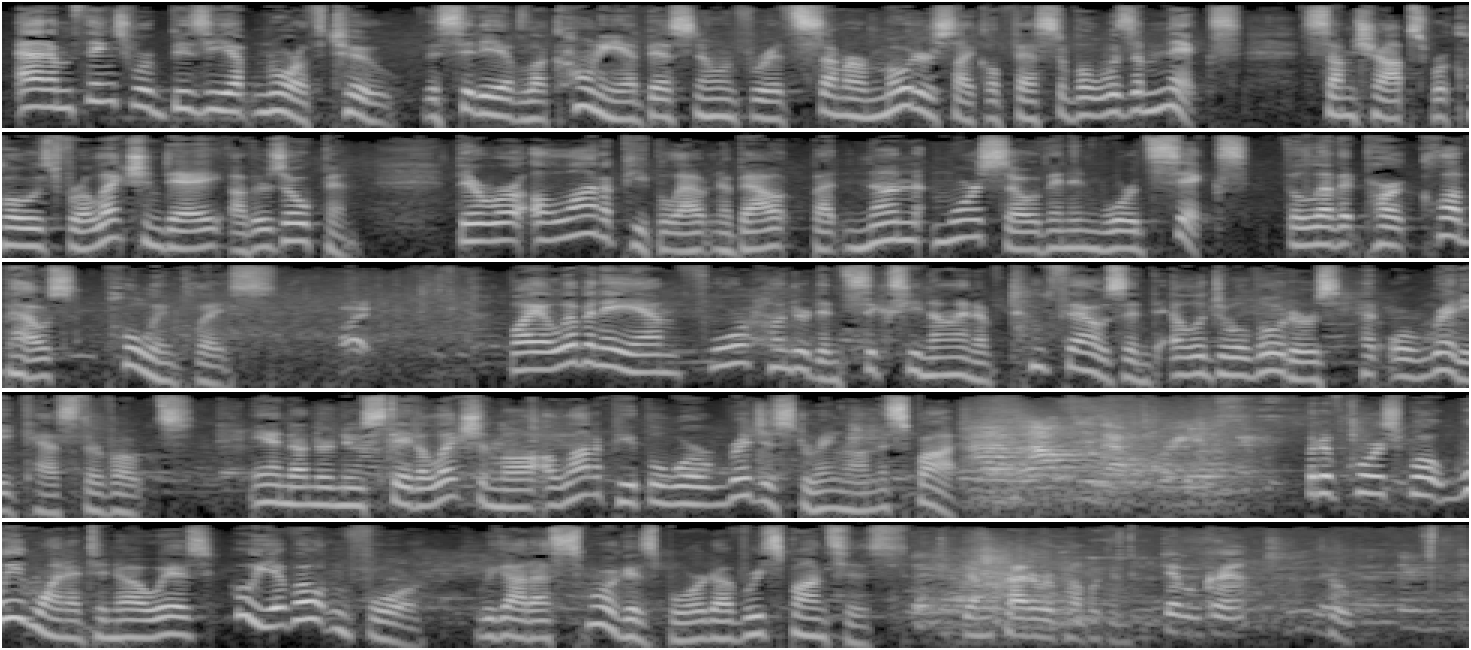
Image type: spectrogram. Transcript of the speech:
Adam, things were busy up north, too. The city of Laconia, best known for its summer motorcycle festival, was a mix. Some shops were closed for Election Day, others open. There were a lot of people out and about, but none more so than in Ward 6, the Leavitt Park Clubhouse polling place. Hi. By 11 a.m., 469 of 2,000 eligible voters had already cast their votes. And under new state election law, a lot of people were registering on the spot. But of course, what we wanted to know is who you voting for. We got a smorgasbord of responses. Democrat or Republican? Democrat. Who?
